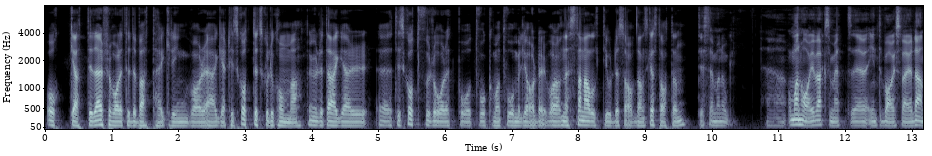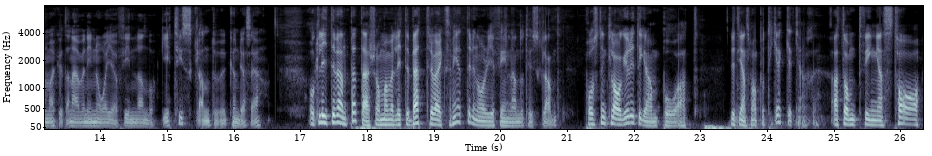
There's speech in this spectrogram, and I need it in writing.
Och att det därför var lite debatt här kring var ägartillskottet skulle komma. De gjorde ett ägartillskott förra året på 2,2 miljarder, varav nästan allt gjordes av danska staten. Det stämmer nog. Eh, och man har ju verksamhet eh, inte bara i Sverige och Danmark utan även i Norge och Finland och i Tyskland kunde jag säga. Och lite väntat där så har man väl lite bättre verksamheter i Norge, Finland och Tyskland. Posten klagar lite grann på att, lite grann som apoteket kanske, att de tvingas ta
